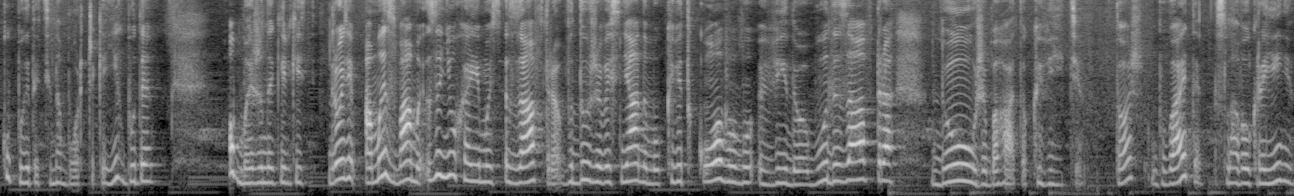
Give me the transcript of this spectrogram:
купити ці наборчики. Їх буде обмежена кількість. Друзі, а ми з вами занюхаємось завтра в дуже весняному квітковому відео. Буде завтра дуже багато квітів. Тож, бувайте! Слава Україні!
